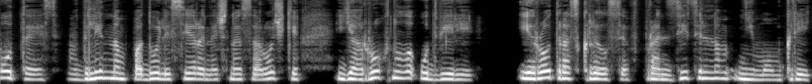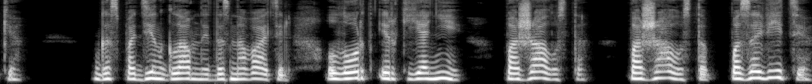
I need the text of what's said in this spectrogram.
Путаясь в длинном подоле серой ночной сорочки, я рухнула у двери, и рот раскрылся в пронзительном немом крике. «Господин главный дознаватель, лорд Иркьяни, пожалуйста, пожалуйста, позовите!»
